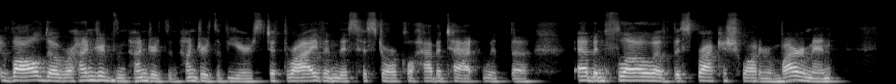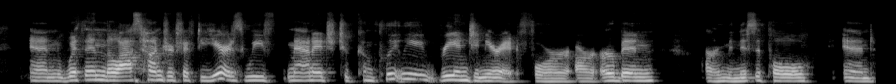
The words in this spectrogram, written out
evolved over hundreds and hundreds and hundreds of years to thrive in this historical habitat with the ebb and flow of this brackish water environment. And within the last 150 years, we've managed to completely re engineer it for our urban our municipal, and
